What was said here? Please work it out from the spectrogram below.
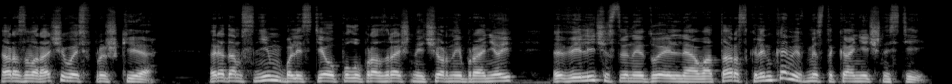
разворачиваясь в прыжке. Рядом с ним блестел полупрозрачной черной броней величественный дуэльный аватар с клинками вместо конечностей.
